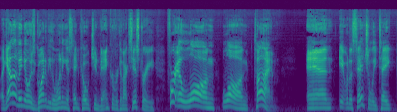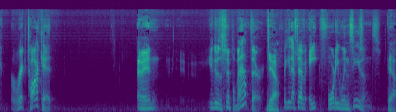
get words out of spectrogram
Like Vigneault is going to be the winningest head coach in Vancouver Canucks history for a long, long time. And it would essentially take Rick Tocchet. I mean, you do the simple math there. Yeah. Like you'd have to have eight 40 win seasons. Yeah.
